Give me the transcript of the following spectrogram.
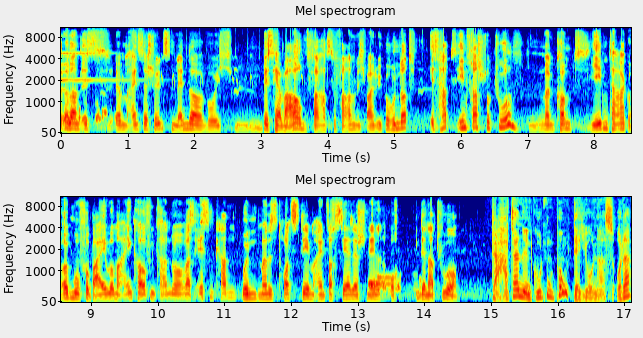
Irland ist ähm, eines der schönsten Länder, wo ich bisher war, um Fahrrad zu fahren. Ich war in über 100. Es hat Infrastruktur. Man kommt jeden Tag irgendwo vorbei, wo man einkaufen kann, wo man was essen kann. Und man ist trotzdem einfach sehr, sehr schnell auch in der Natur. Da hat er einen guten Punkt, der Jonas, oder?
